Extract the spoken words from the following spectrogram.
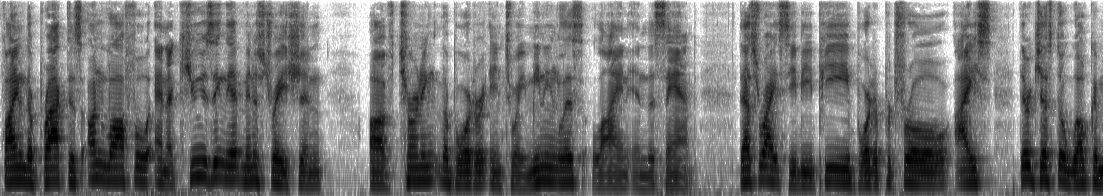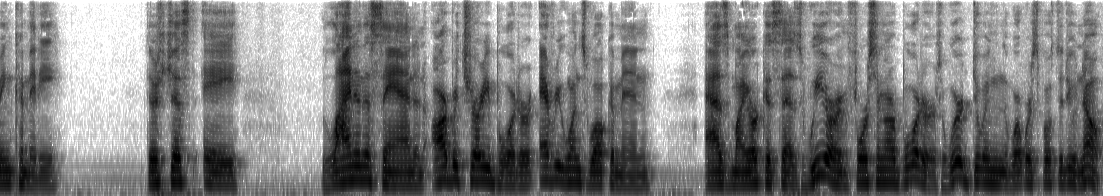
finding the practice unlawful and accusing the administration of turning the border into a meaningless line in the sand. That's right, CBP, Border Patrol, ICE, they're just a welcoming committee. There's just a line in the sand, an arbitrary border. Everyone's welcome in. As Mayorkas says, we are enforcing our borders. We're doing what we're supposed to do. No,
